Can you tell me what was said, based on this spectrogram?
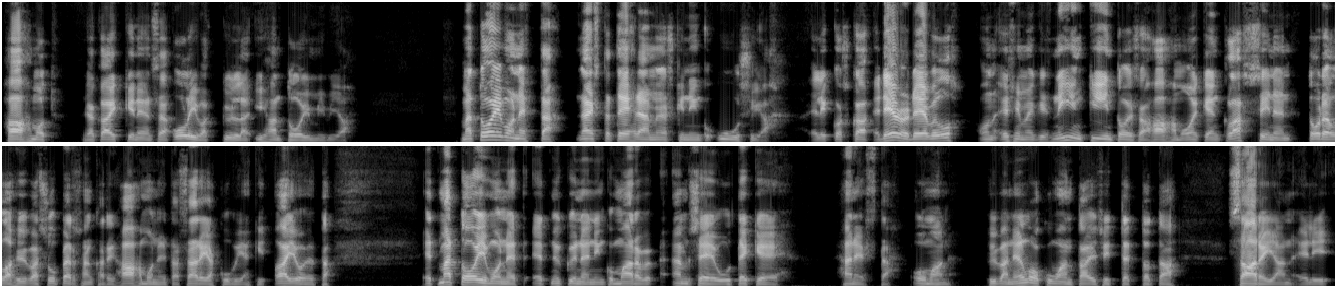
hahmot ja kaikkinensa olivat kyllä ihan toimivia. Mä toivon, että näistä tehdään myöskin niinku uusia. Eli koska Daredevil on esimerkiksi niin kiintoisa hahmo, oikein klassinen, todella hyvä supersankarihahmo niitä sarjakuvienkin ajoilta, että mä toivon, että, että nykyinen niin kuin Marvel, MCU tekee hänestä oman hyvän elokuvan tai sitten tota, sarjan, eli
